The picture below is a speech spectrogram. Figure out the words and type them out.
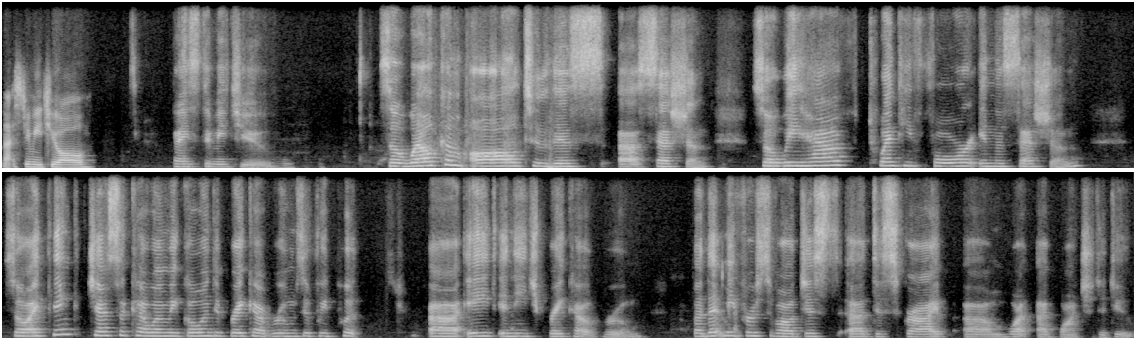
Nice to meet you all. Nice to meet you. So welcome all to this uh, session. So we have 24 in the session. So I think, Jessica, when we go into breakout rooms, if we put uh, eight in each breakout room. But let me first of all just uh, describe um, what I want you to do.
